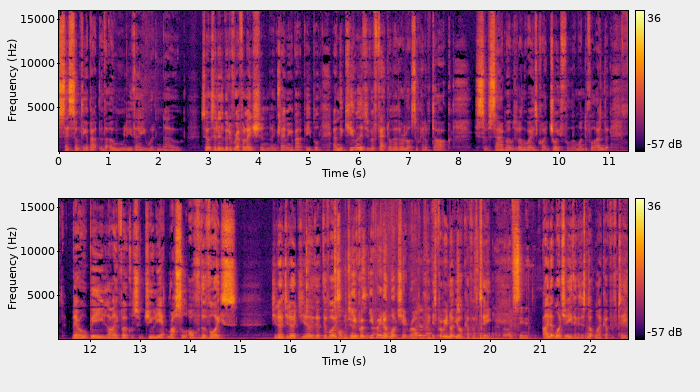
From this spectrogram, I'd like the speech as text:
says something about them that only they would know. So it's a little bit of revelation and claiming about people. And the cumulative effect, although there are lots of kind of dark, sort of sad moments along the way, is quite joyful and wonderful. And there will be live vocals from Juliet Russell of The Voice. Do you know? Do you know? Do you know the, the voice? You, is you probably don't watch it, Rob. It's probably not your cup of tea. No, but I've seen it. I don't watch it either because it's not my cup of tea.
